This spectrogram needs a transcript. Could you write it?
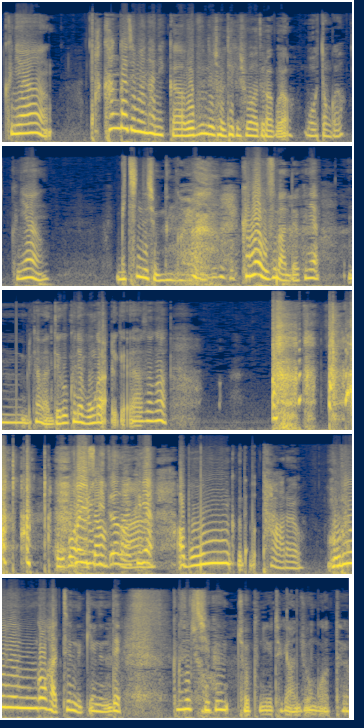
그냥 딱 한 가지만 하니까 외국인들 저를 되게 좋아하더라고요. 뭐 어떤 거요? 그냥 미친 듯이 웃는 거예요. 그냥 웃으면 안 돼요. 그냥 음 이렇게 하면 안 되고 그냥 뭔가 이렇게 하다가 오버해서? 막 이렇게 있잖아요. 아. 그냥 아 뭔가 다 알아요. 모르는 것 같은 느낌인데 근데 지금 저 분위기 되게 안 좋은 것 같아요.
